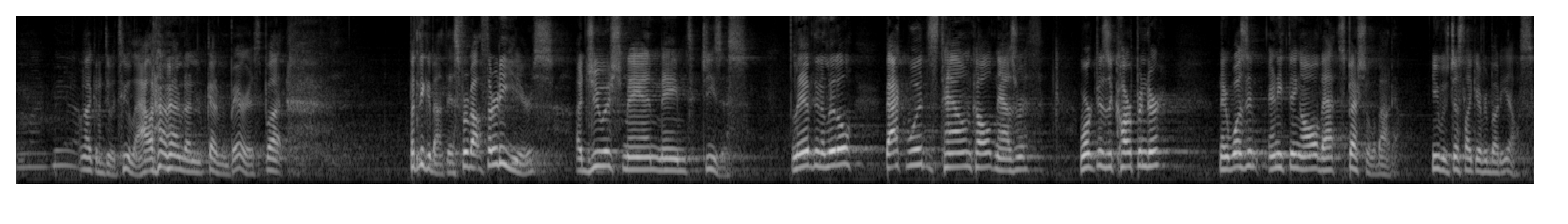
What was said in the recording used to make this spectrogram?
like me. I'm not going to do it too loud. I'm, I'm kind of embarrassed. But, but think about this. For about 30 years, a Jewish man named Jesus lived in a little backwoods town called Nazareth, worked as a carpenter. There wasn't anything all that special about him. He was just like everybody else.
